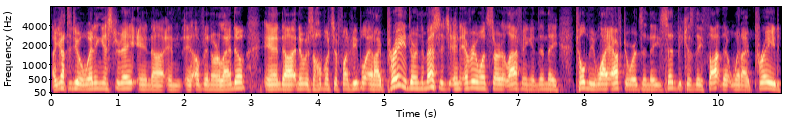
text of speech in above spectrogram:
I got to do a wedding yesterday in, uh, in, in up in Orlando, and, uh, and it was a whole bunch of fun people. And I prayed during the message, and everyone started laughing. And then they told me why afterwards. And they said because they thought that when I prayed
